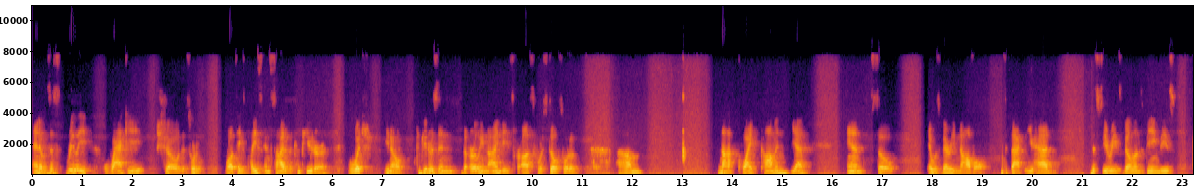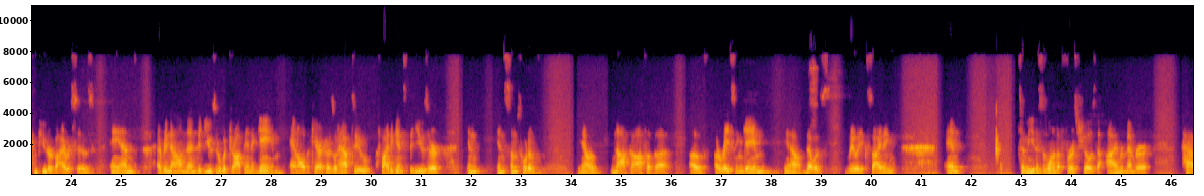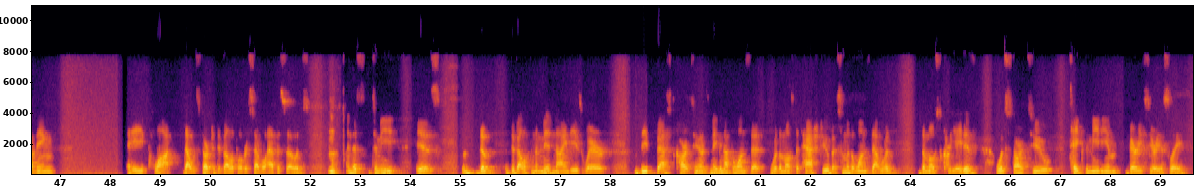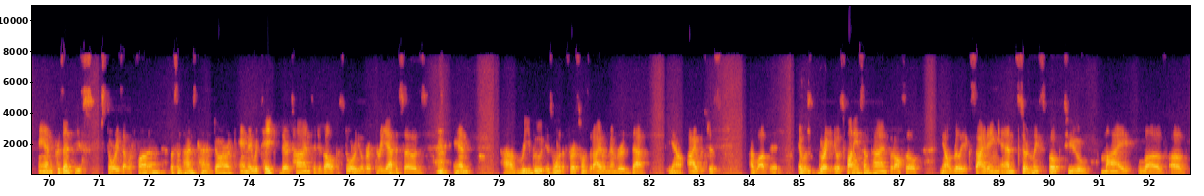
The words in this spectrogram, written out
And it was this really wacky show that sort of, well, it takes place inside of a computer, which, you know, computers in the early 90s for us were still sort of um, not quite common yet. And so it was very novel. The fact that you had the series villains being these computer viruses, and every now and then the user would drop in a game, and all the characters would have to fight against the user in in some sort of you know knockoff of a of a racing game, you know that was really exciting, and to me, this is one of the first shows that I remember having a plot that would start to develop over several episodes. Mm. And this, to me, is the developed in the mid 90s where the best cartoons, maybe not the ones that were the most attached to, but some of the ones that were the most creative, would start to take the medium very seriously and present these stories that were fun, but sometimes kind of dark, and they would take their time to develop a story over three episodes. And uh, Reboot is one of the first ones that I remember that, you know, I was just, I loved it. It was great. It was funny sometimes, but also, you know, really exciting and certainly spoke to my love of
